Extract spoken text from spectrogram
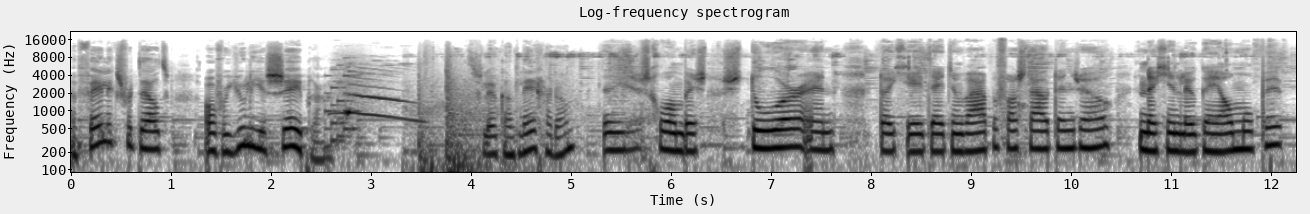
En Felix vertelt over Julius Zebra. Wat is leuk aan het leger dan? Het is gewoon best stoer en dat je de hele tijd een wapen vasthoudt en zo. En dat je een leuke helm op hebt.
